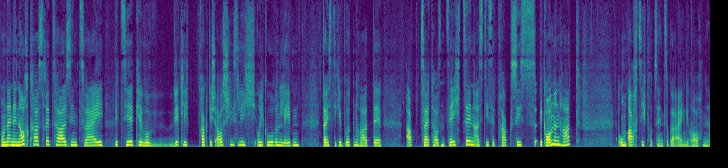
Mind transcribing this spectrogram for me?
Und eine noch krassere Zahl sind zwei Bezirke, wo wirklich praktisch ausschließlich Uiguren leben. Da ist die Geburtenrate ab 2016, als diese Praxis begonnen hat, um 80 Prozent sogar eingebrochen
